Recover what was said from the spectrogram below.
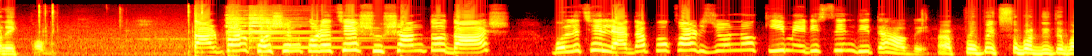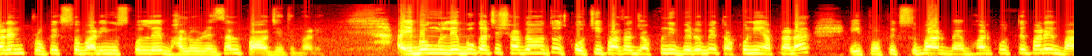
অনেক কম। তারপর কোয়েশ্চেন করেছে সুশান্ত দাস বলেছে লেদা পোকার জন্য কি মেডিসিন দিতে হবে প্রোপেক্স সুপার দিতে পারেন প্রোপেক্স সুপার ইউজ করলে ভালো রেজাল্ট পাওয়া যেতে পারে আর এবং লেবু গাছে সাধারণত কচি পাতা যখনই বেরোবে তখনই আপনারা এই প্রোপেক্স সুপার ব্যবহার করতে পারেন বা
